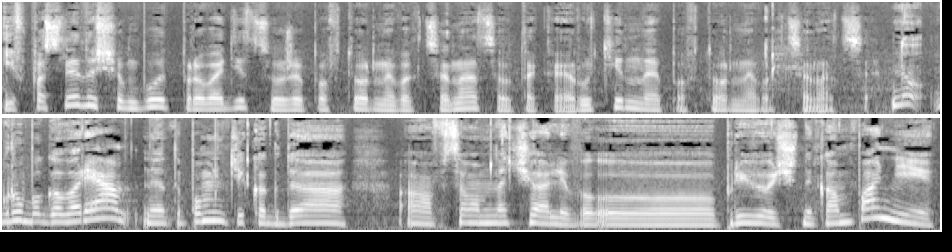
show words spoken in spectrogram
И в последующем будет проводиться уже повторная вакцинация, вот такая рутинная повторная вакцинация. Ну, грубо говоря, это помните, когда а, в самом начале э, прививочной кампании,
